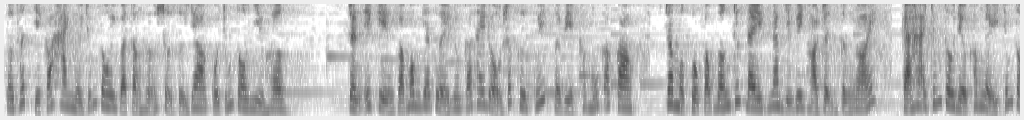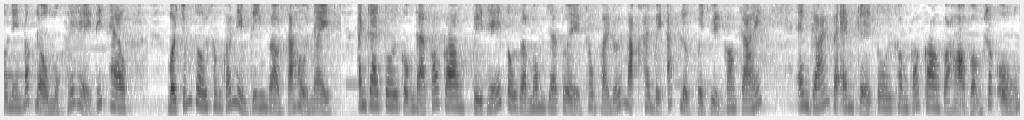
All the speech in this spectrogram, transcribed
Tôi thích chỉ có hai người chúng tôi và tận hưởng sự tự do của chúng tôi nhiều hơn. Trịnh Y Kiện và Mông Gia Tuệ luôn có thái độ rất cương quyết về việc không muốn có con. Trong một cuộc phỏng vấn trước đây, nam diễn viên họ Trịnh từng nói, cả hai chúng tôi đều không nghĩ chúng tôi nên bắt đầu một thế hệ tiếp theo, bởi chúng tôi không có niềm tin vào xã hội này. Anh trai tôi cũng đã có con, vì thế tôi và Mông Gia Tuệ không phải đối mặt hay bị áp lực về chuyện con cái. Em gái và em rể tôi không có con và họ vẫn rất ổn.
